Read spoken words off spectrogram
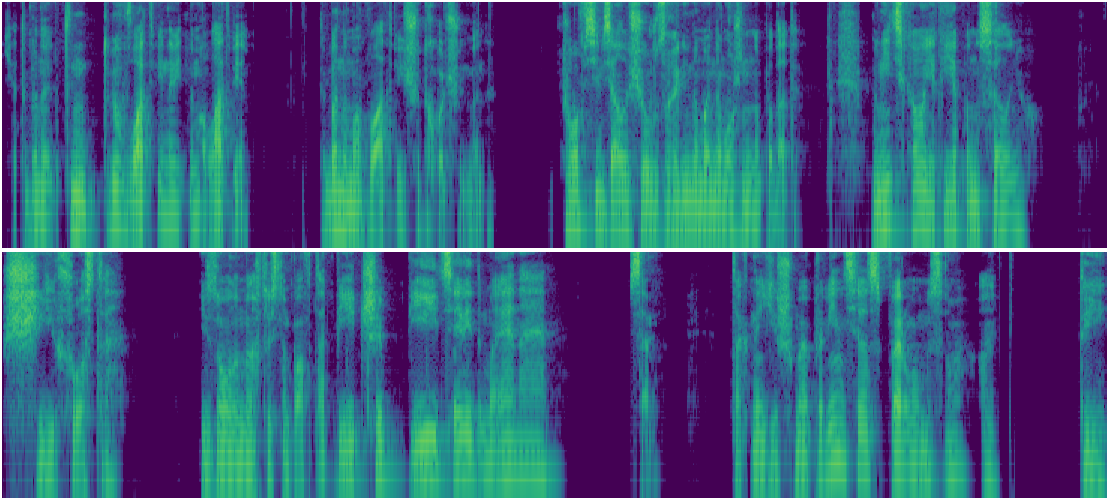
Я тебе не. Ти, тебе в Латвії навіть нема. Латвія. Тебе нема в Латвії. Що ти хочеш від мене? Чого всі взяли, що взагалі на мене можна нападати? Мені цікаво, який я по населенню. Ші, шосте. І знову на мене хтось напав. Та підчепіться від мене. Все. Так, найгірша моя провінція з фермами саме. А. Ти.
